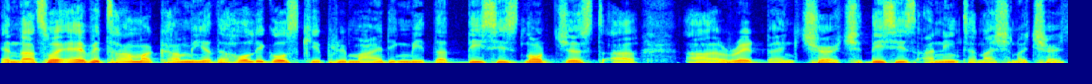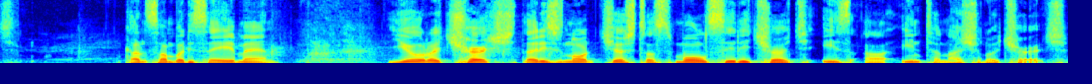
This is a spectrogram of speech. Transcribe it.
And that's why every time I come here, the Holy Ghost keep reminding me that this is not just a, a Red Bank church. This is an international church. Can somebody say amen? You're a church that is not just a small city church, is an international church.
